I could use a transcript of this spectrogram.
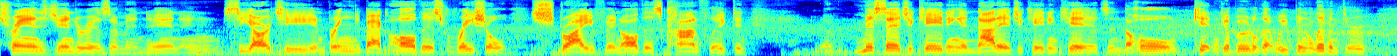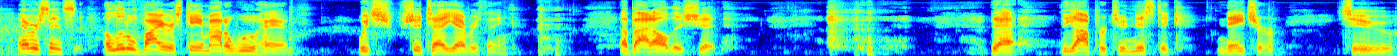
transgenderism and, and, and CRT and bringing back all this racial strife and all this conflict and uh, miseducating and not educating kids and the whole kit and caboodle that we've been living through ever since a little virus came out of Wuhan, which should tell you everything about all this shit. that the opportunistic nature to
